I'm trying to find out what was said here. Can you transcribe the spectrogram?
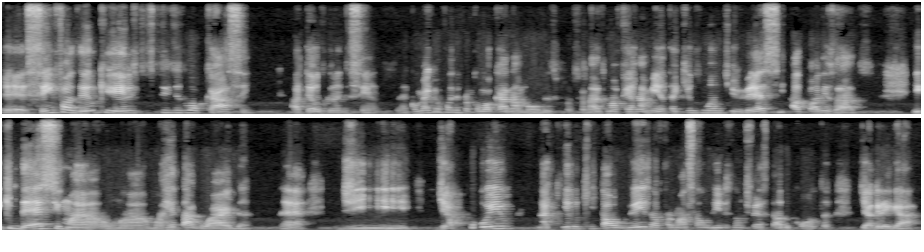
é, sem fazer o que eles se deslocassem até os grandes centros. Né? Como é que eu faria para colocar na mão desses profissionais uma ferramenta que os mantivesse atualizados e que desse uma, uma, uma retaguarda né, de, de apoio naquilo que talvez a formação deles não tivesse dado conta de agregar.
